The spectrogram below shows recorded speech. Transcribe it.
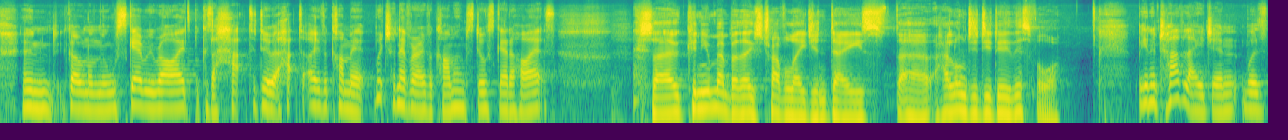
and going on all scary rides because I had to do it, I had to overcome it, which I never overcome. I'm still scared of heights. so, can you remember those travel agent days? Uh, how long did you do this for? being a travel agent was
